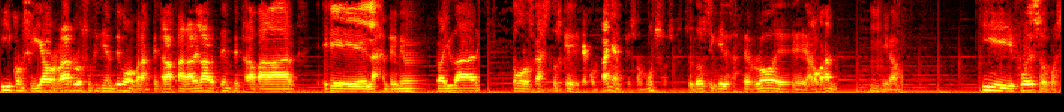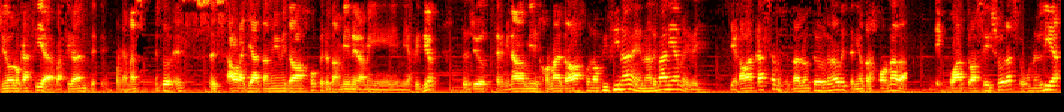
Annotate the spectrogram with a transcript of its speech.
y conseguí ahorrar lo suficiente como para empezar a pagar el arte, empezar a pagar eh, la gente que me va a ayudar, todos los gastos que, que, acompañan, que son muchos, sobre todo si quieres hacerlo eh, a lo grande, mm. digamos. Y fue eso, pues yo lo que hacía, básicamente, porque además esto es, es ahora ya también mi trabajo, pero también era mi, mi, afición. Entonces yo terminaba mi jornada de trabajo en la oficina en Alemania, me llegaba a casa, me sentaba delante del ordenador y tenía otra jornada de 4 a 6 horas según el día,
